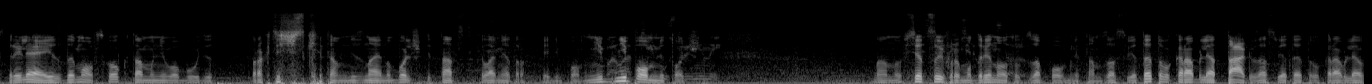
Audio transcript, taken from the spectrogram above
Стреляя из дымов, сколько там у него будет? Практически там, не знаю, ну больше 15 километров, я не помню. Не, не помню точно. А, ну все цифры мудрено тут запомни. Там за свет этого корабля, так, за свет этого корабля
